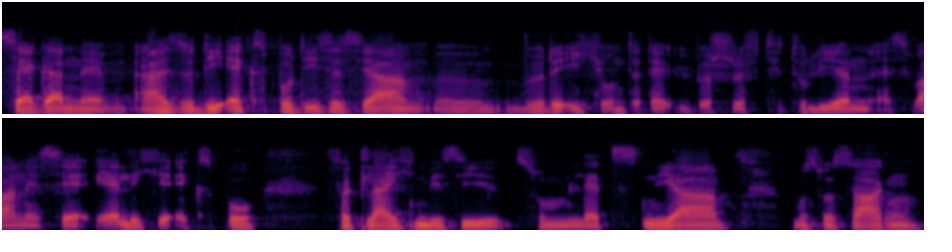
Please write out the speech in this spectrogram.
Sehr gerne. Also die Expo dieses Jahr äh, würde ich unter der Überschrift titulieren, es war eine sehr ehrliche Expo. Vergleichen wir sie zum letzten Jahr, muss man sagen,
